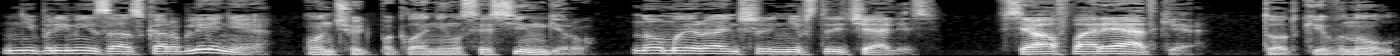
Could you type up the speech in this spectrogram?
Не прими за оскорбление», — он чуть поклонился Сингеру. «Но мы раньше не встречались». «Все в порядке», — тот кивнул.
